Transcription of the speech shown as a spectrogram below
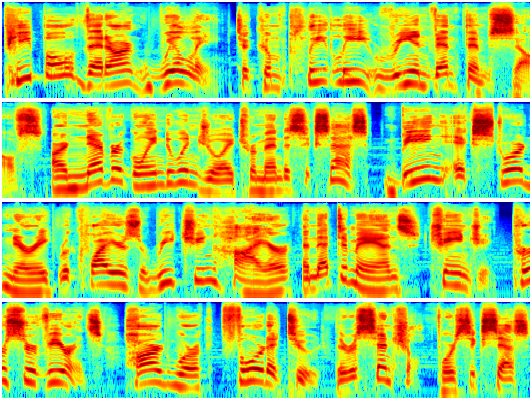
People that aren't willing to completely reinvent themselves are never going to enjoy tremendous success. Being extraordinary requires reaching higher, and that demands changing. Perseverance, hard work, fortitude, they're essential for success.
